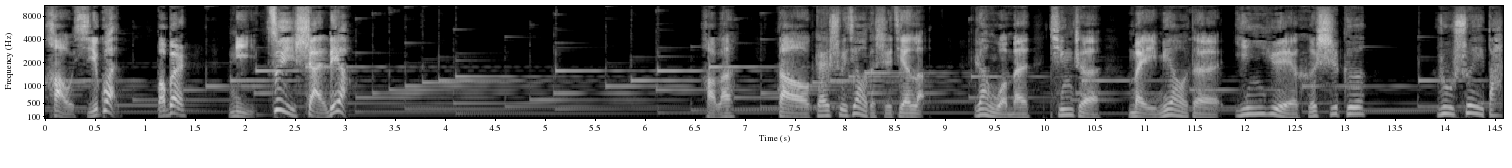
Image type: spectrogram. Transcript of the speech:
好习惯，宝贝儿，你最闪亮。好了，到该睡觉的时间了，让我们听着美妙的音乐和诗歌入睡吧。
